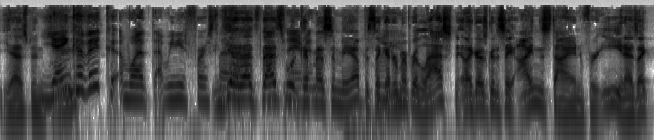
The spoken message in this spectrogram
Yasmin. Yankovic? What? We need first letter. Yeah, that's first that's what name kept messing me up. It's like I remember last name. Like I was going to say Einstein for E, and I was like,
